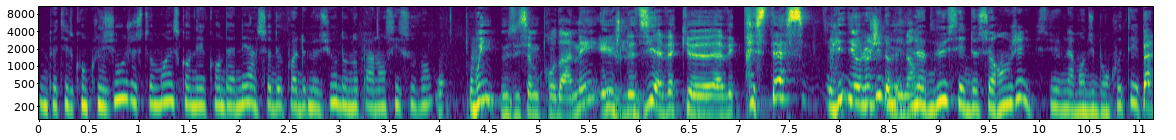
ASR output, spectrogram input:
Une petite conclusion, justement, est-ce qu'on est condamné à ce deux poids deux mesures dont nous parlons si souvent? Oui, nous y sommes condamnés et je le dis avec, euh, avec tristesse, l'idéologie dominante. Le, but, c'est de se ranger, évidemment, du bon côté. Ben,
